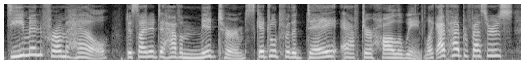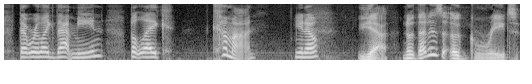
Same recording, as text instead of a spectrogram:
demon from hell decided to have a midterm scheduled for the day after Halloween. Like I've had professors that were like that mean, but like come on. You know? Yeah. No, that is a great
